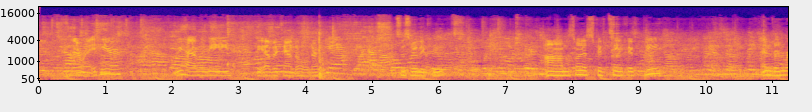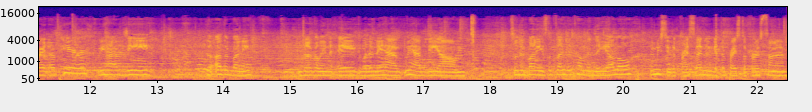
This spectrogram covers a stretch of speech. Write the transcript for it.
And then right here we have the the other candle holder. This is really cute. Um, this one is fifteen fifty. And then right up here we have the the other bunny juggling the egg. But then they have we have the um so the bunnies look like they come in the yellow. Let me see the price. I didn't get the price the first time.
